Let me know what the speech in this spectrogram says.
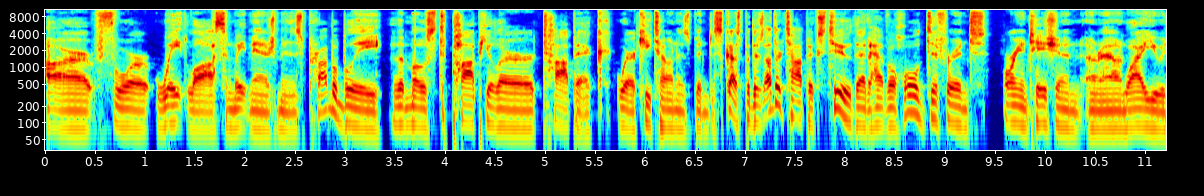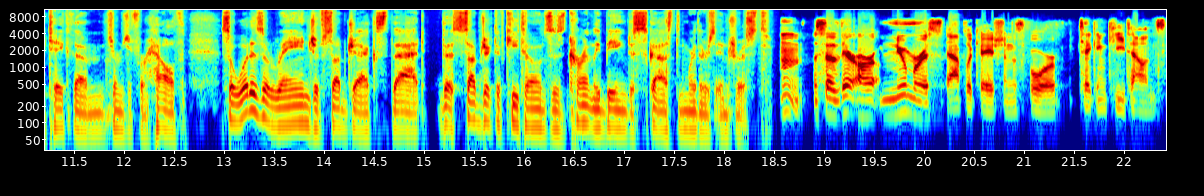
are for weight loss and weight management is probably the most popular topic where ketone has been discussed. But there's other topics too that have a whole different orientation around why you would take them in terms of for health. So what is a range of subjects that the subject of ketones is currently being discussed and where there's interest? Mm, so there are numerous applications for taking ketones.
